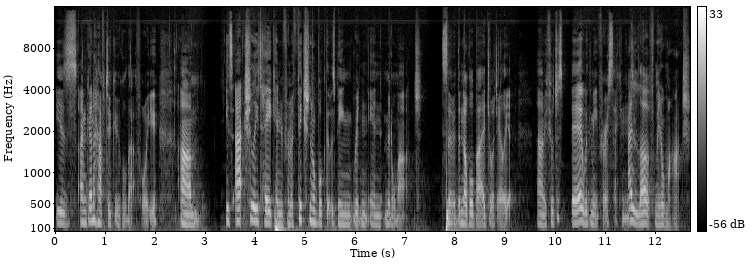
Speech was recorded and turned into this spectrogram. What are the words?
is, I'm going to have to Google that for you, um, is actually taken from a fictional book that was being written in Middlemarch. So the novel by George Eliot. Um, if you'll just bear with me for a second. I love Middlemarch.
